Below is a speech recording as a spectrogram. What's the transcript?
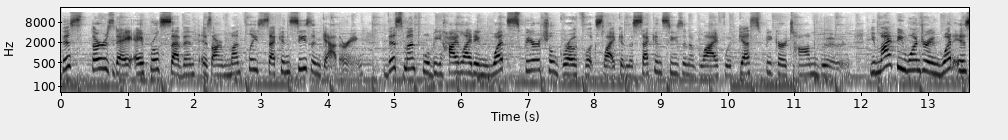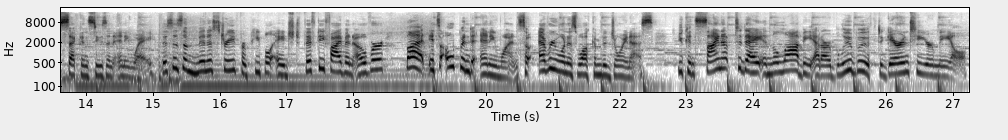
This Thursday, April 7th, is our monthly second season gathering. This month, we'll be highlighting what spiritual growth looks like in the second season of life with guest speaker Tom Boone. You might be wondering what is second season anyway? This is a ministry for people aged 55 and over but it's open to anyone, so everyone is welcome to join us. You can sign up today in the lobby at our blue booth to guarantee your meal.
